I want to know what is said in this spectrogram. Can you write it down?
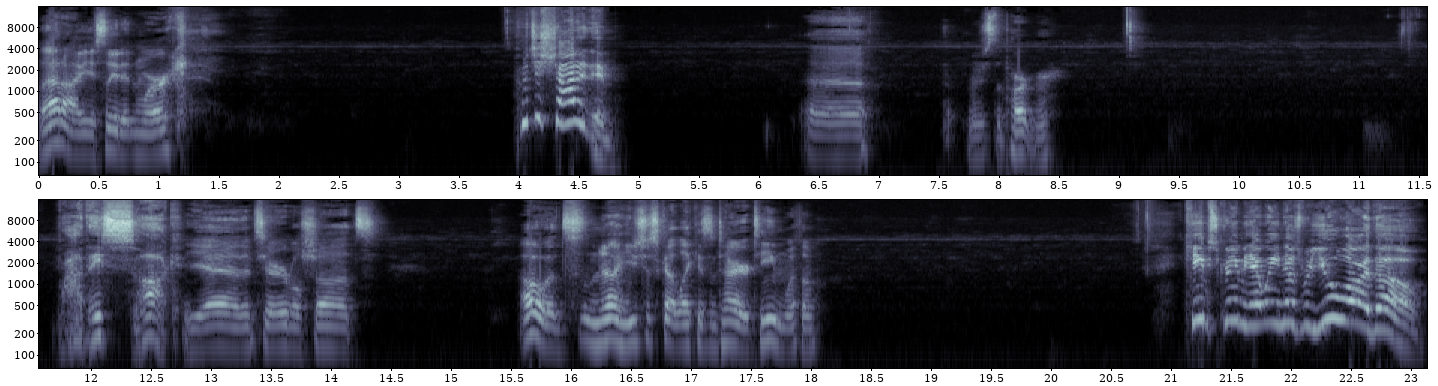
Well, that obviously didn't work. Who just shot at him? Uh, where's the partner. Wow, they suck. Yeah, they're terrible shots. Oh, it's no, he's just got like his entire team with him. Keep screaming. That way he knows where you are, though.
